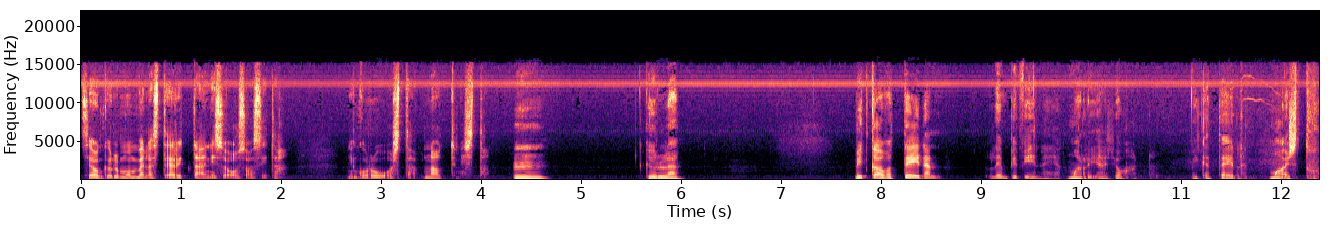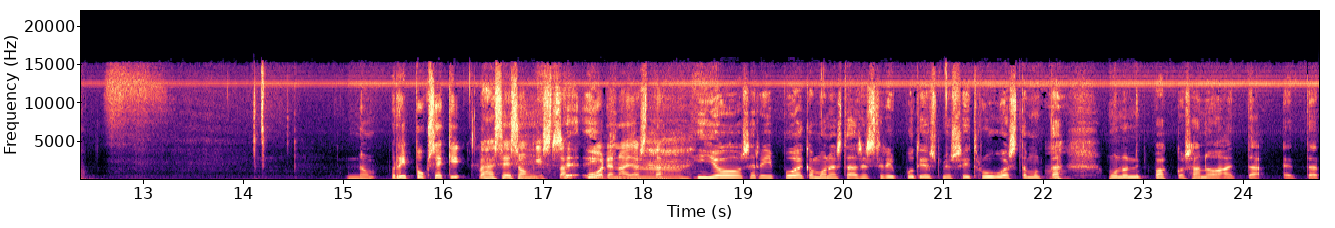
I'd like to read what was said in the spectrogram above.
Se on kyllä mun mielestä erittäin iso osa sitä niin kuin ruoasta nauttimista. Mm. Kyllä. Mitkä ovat teidän lempiviinejä, Maria ja Johanna? Mikä teille maistuu? No Riippuuko sekin vähän sesongista, Se- vuodenajasta? joo, se riippuu aika monesta asiasta. Se riippuu tietysti myös siitä ruuasta, mutta mm. mun on nyt pakko sanoa, että, että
